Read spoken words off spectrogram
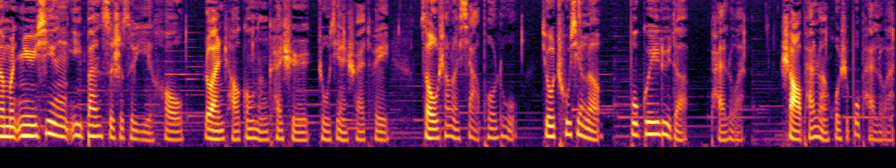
那么女性一般四十岁以后，卵巢功能开始逐渐衰退，走上了下坡路，就出现了不规律的排卵、少排卵或是不排卵，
